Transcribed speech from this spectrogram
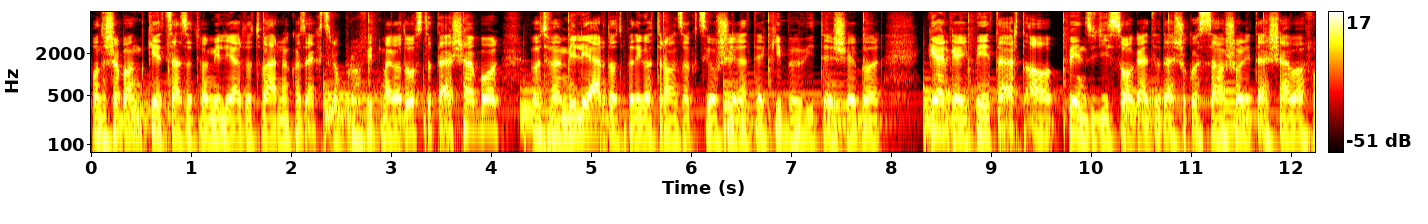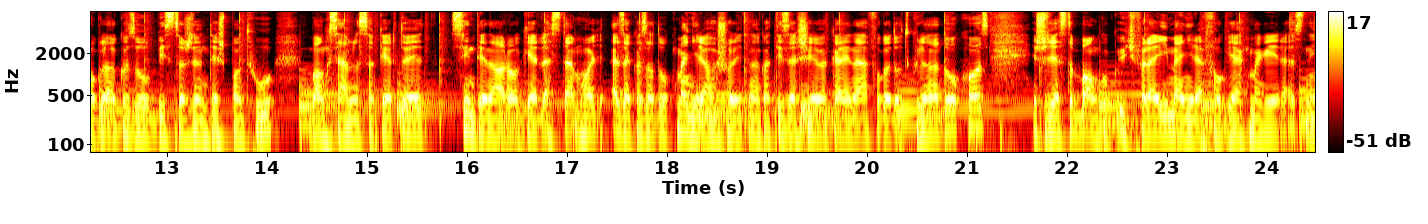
Pontosabban 250 milliárdot várnak az extra profit megadóztatásából, 50 milliárdot pedig a tranzakciós illeték kibővítéséből. Gergely Pétert, a pénzügyi szolgáltatások összehasonlításával foglalkozó biztosdöntés.hu bankszámla szakértőjét szintén arról kérdeztem, hogy ezek az adók mennyire hasonlítanak a tízes évek elején elfogadott különadókhoz, és hogy ezt a bankok ügyfelei mennyire fogják megérezni.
